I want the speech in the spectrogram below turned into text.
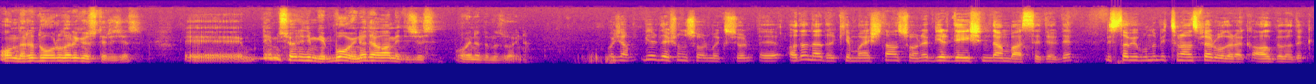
onları doğruları göstereceğiz. Ee, demin söylediğim gibi bu oyuna devam edeceğiz. Oynadığımız oyuna. Hocam bir de şunu sormak istiyorum. Ee, Adana'daki maçtan sonra bir değişimden bahsedildi. Biz tabii bunu bir transfer olarak algıladık.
